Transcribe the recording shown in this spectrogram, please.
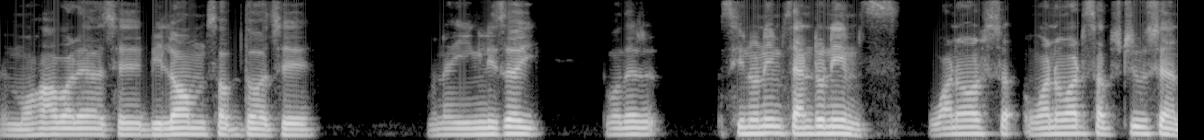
মহাবারে আছে বিলম শব্দ আছে। মানে ইংলিশেই তোমাদের synonyms antonyms one word one word substitution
